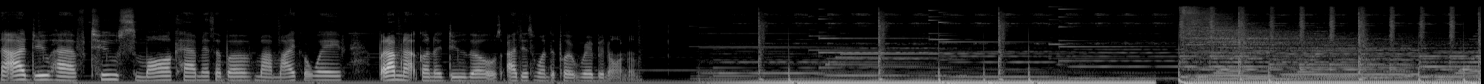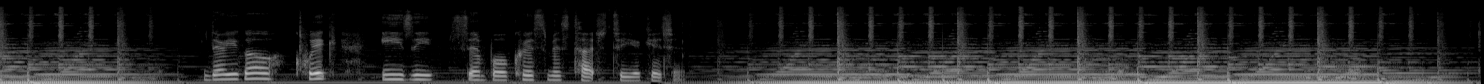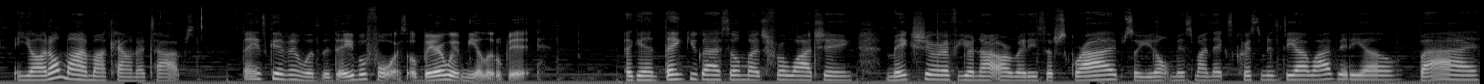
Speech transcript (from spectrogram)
Now I do have two small cabinets above my microwave, but I'm not going to do those. I just wanted to put ribbon on them. There you go. Quick, easy, simple Christmas touch to your kitchen. And y'all don't mind my countertops. Thanksgiving was the day before, so bear with me a little bit. Again, thank you guys so much for watching. Make sure if you're not already subscribed so you don't miss my next Christmas DIY video. Bye.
